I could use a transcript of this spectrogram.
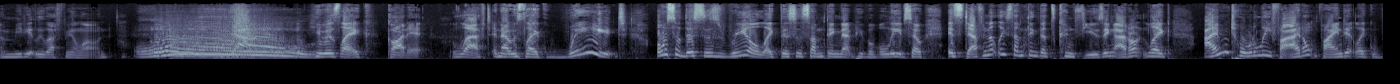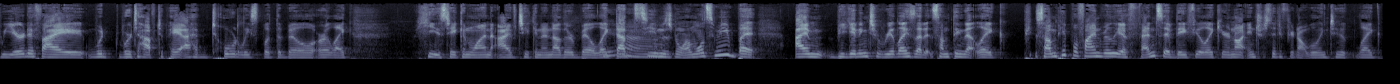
immediately left me alone. Oh, yeah. He was like, got it. Left. And i was like wait. Oh so this is real. Like this is something that people believe. So it's definitely something that's confusing. I don't like i'm totally fine i don't find it like weird if i would were to have to pay. I have totally split the bill or like he's taken one i've taken another bill. Like yeah. that seems normal to me but i'm beginning to realize that it's something that like p- some people find really offensive. They feel like you're not interested if you're not willing to like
